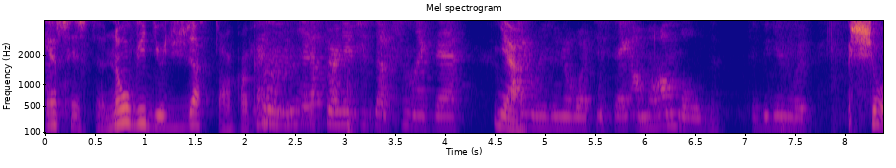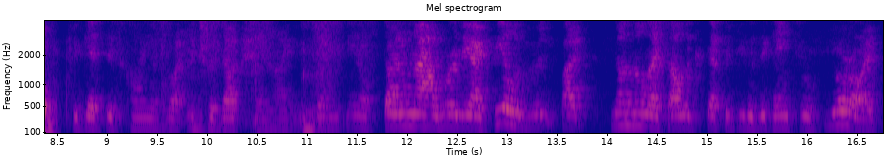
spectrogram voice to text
Yes, sister. No video. You just talk. Okay. After an introduction like that, yeah. I don't even know what to say. I'm humbled to begin with Sure. to get this kind of uh, introduction. I don't, you know, I don't know how worthy I feel of it, but nonetheless, I'll accept it because it came through your eyes.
